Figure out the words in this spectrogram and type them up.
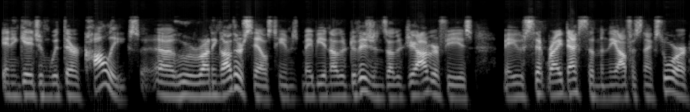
and engaging with their colleagues uh, who are running other sales teams, maybe in other divisions, other geographies, maybe sit right next to them in the office next door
